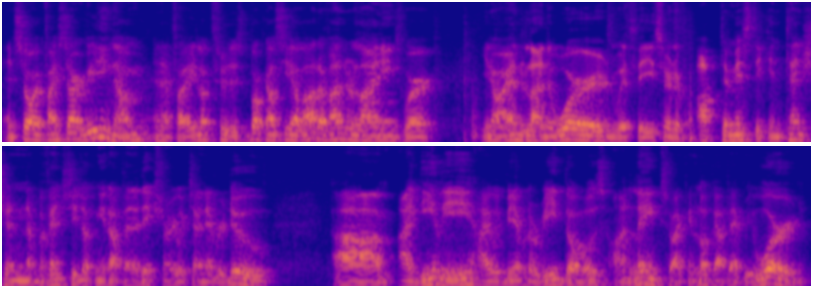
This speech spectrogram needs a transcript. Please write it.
And so if I start reading them, and if I look through this book, I'll see a lot of underlinings where, you know, I underline the word with the sort of optimistic intention of eventually looking it up in a dictionary, which I never do. Um, ideally, I would be able to read those on LingQ so I can look up every word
